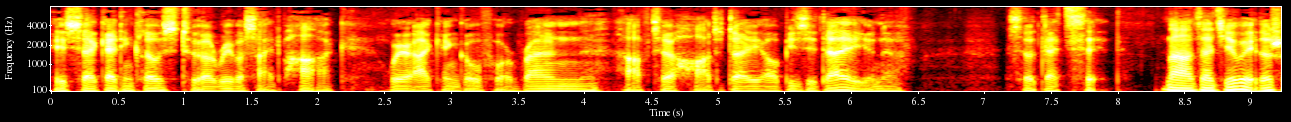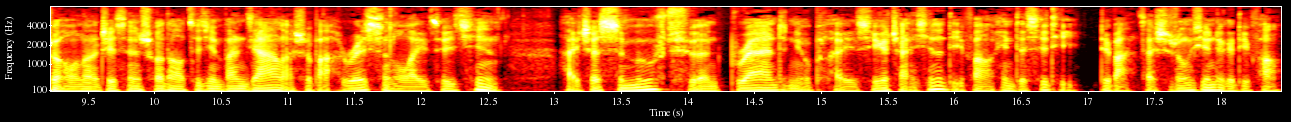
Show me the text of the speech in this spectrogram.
it's uh, getting close to a riverside park where I can go for a run after a hot day or busy day, you know. So that's it. 那在结尾的时候呢，Jason 说到最近搬家了，是吧？Recently，最近 ，I just moved to a brand new place，一个崭新的地方，in the city，对吧？在市中心这个地方，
